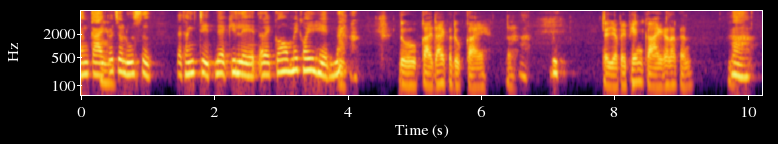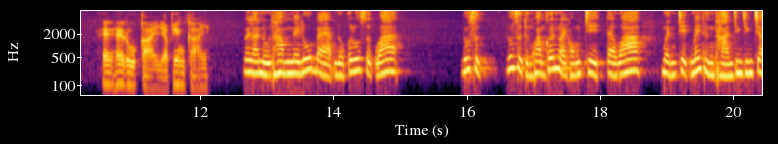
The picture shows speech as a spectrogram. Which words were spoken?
ทางกายอืมก็จะรู้สึก แต่ทางจิตเนี่ยกิเลสอะไรก็ไม่ค่อยเห็นนะดูกายได้ก็ดูกายนะค่ะดูแต่อย่าไปเพ่งกายก็แล้วกันค่ะให้ให้รู้กาย อย่าเพ่งกาย เวลาหนูทำในรูปแบบหนูก็รู้สึกว่า รู้สึกรู้สึกถึงความเคลื่อนไหวของจิต แต่ว่าเหมือนจิตไม่ถึงฐานจริง ๆ จะ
